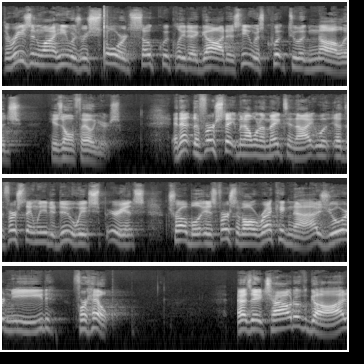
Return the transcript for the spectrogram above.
the reason why he was restored so quickly to God is he was quick to acknowledge his own failures. And that the first statement I want to make tonight, uh, the first thing we need to do we experience trouble is first of all recognize your need for help. As a child of God,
